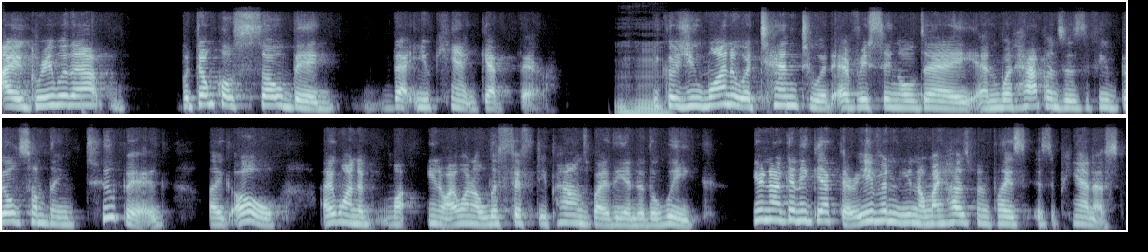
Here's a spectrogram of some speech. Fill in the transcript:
I agree with that, but don't go so big that you can't get there Mhm. because you want to attend to it every single day. And what happens is if you build something too big, like, oh, I want to, you know, I want to lift 50 pounds by the end of the week, you're not going to get there. Even, you know, my husband plays is a pianist.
